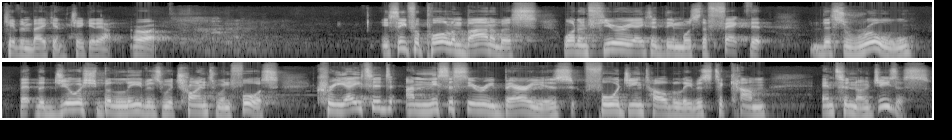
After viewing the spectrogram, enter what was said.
Kevin Bacon, check it out. All right. You see, for Paul and Barnabas, what infuriated them was the fact that this rule that the Jewish believers were trying to enforce created unnecessary barriers for Gentile believers to come and to know Jesus.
